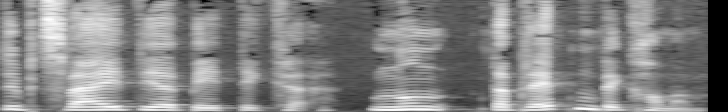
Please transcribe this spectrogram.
Typ 2 Diabetiker nun Tabletten bekommen,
